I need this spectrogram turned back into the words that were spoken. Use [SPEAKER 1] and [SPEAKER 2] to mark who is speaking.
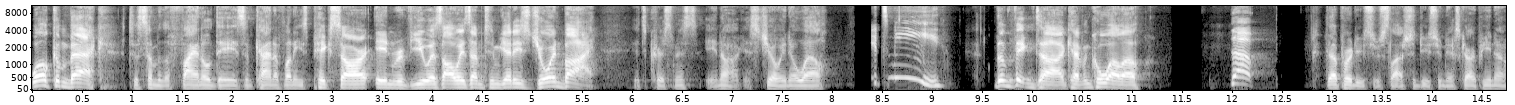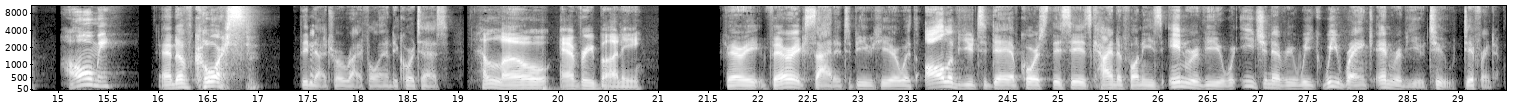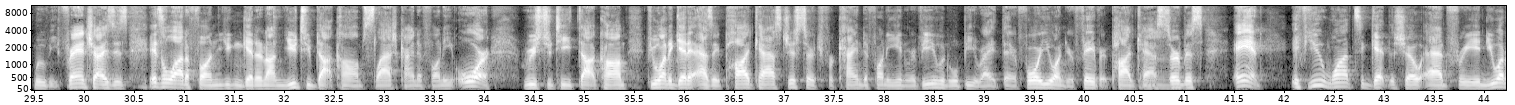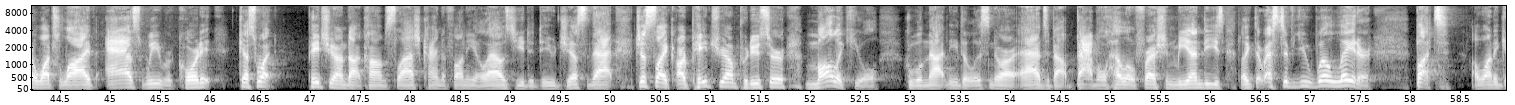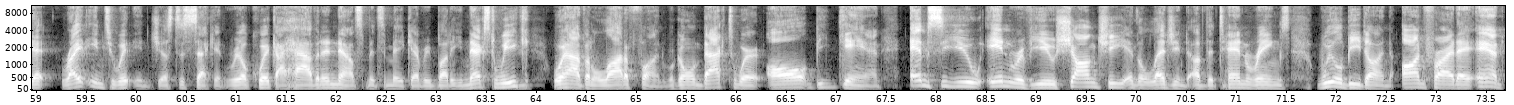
[SPEAKER 1] Welcome back to some of the final days of Kind of Funny's Pixar in review. As always, I'm Tim Gettys, joined by It's Christmas in August, Joey Noel,
[SPEAKER 2] It's me.
[SPEAKER 1] the big dog, Kevin Coelho,
[SPEAKER 3] Sup,
[SPEAKER 1] the producer slash seducer, Nick Scarpino,
[SPEAKER 3] homie?
[SPEAKER 1] and of course, the Nitro Rifle, Andy Cortez.
[SPEAKER 4] Hello, everybody.
[SPEAKER 1] Very, very excited to be here with all of you today. Of course, this is Kind of Funny's in review, where each and every week we rank and review two different movie franchises. It's a lot of fun. You can get it on youtube.com slash kind of funny or roosterteeth.com. If you want to get it as a podcast, just search for Kind of Funny in review and we'll be right there for you on your favorite podcast mm. service. And if you want to get the show ad free and you want to watch live as we record it, guess what? Patreon.com slash kind of funny allows you to do just that. Just like our Patreon producer, Molecule, who will not need to listen to our ads about Babbel, HelloFresh, and MeUndies like the rest of you will later. But I want to get right into it in just a second. Real quick, I have an announcement to make, everybody. Next week, we're having a lot of fun. We're going back to where it all began. MCU in review, Shang-Chi and the Legend of the Ten Rings will be done on Friday. And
